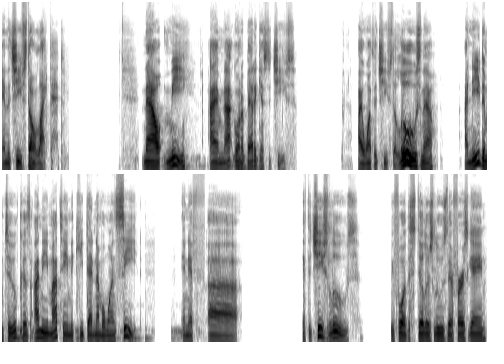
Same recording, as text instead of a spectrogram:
And the Chiefs don't like that. Now, me, I am not going to bet against the Chiefs. I want the Chiefs to lose now. I need them to because I need my team to keep that number one seed. And if uh, if the Chiefs lose before the Steelers lose their first game,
